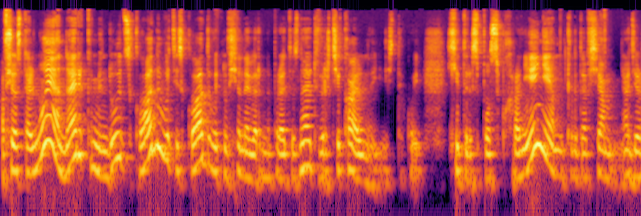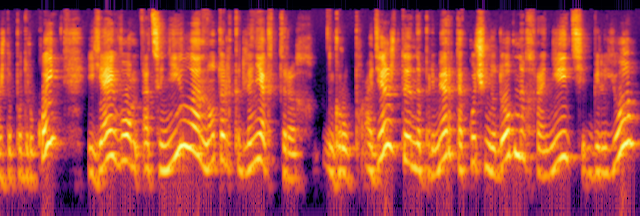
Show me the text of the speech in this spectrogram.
А все остальное она рекомендует складывать и складывать, ну, все, наверное, про это знают, вертикально есть такой хитрый способ хранения, когда вся одежда одежды под рукой, и я его оценила, но только для некоторых групп одежды. Например, так очень удобно хранить белье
